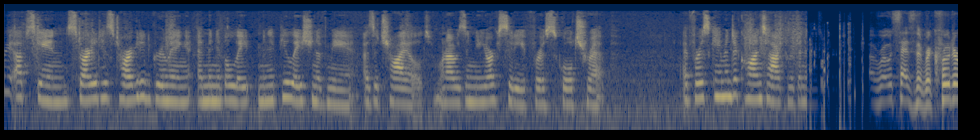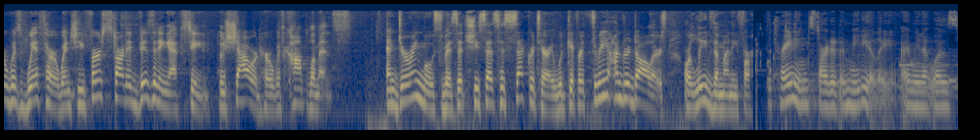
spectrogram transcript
Jeffrey Epstein started his targeted grooming and manipulate, manipulation of me as a child when I was in New York City for a school trip. I first came into contact with an Rose says the recruiter was with her when she first started visiting Epstein, who showered her with compliments. And during most visits, she says his secretary would give her $300 or leave the money for her. The training started immediately. I mean, it was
